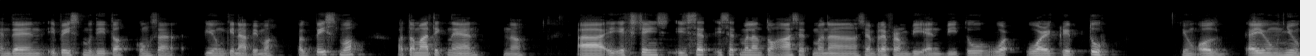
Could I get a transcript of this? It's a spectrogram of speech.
And then, i-paste mo dito kung sa yung kinapi mo. Pag paste mo, automatic na yan no? Uh, i-exchange, i-set, i-set mo lang tong asset mo na, syempre, from BNB to War, Warcrypt 2. Yung old, eh, yung new.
